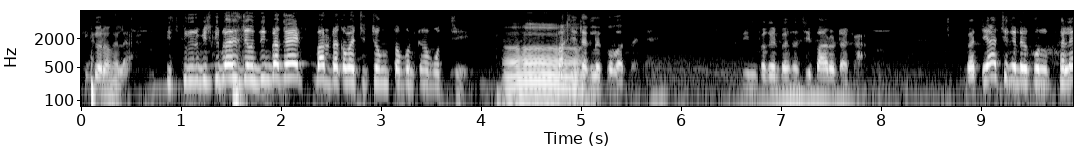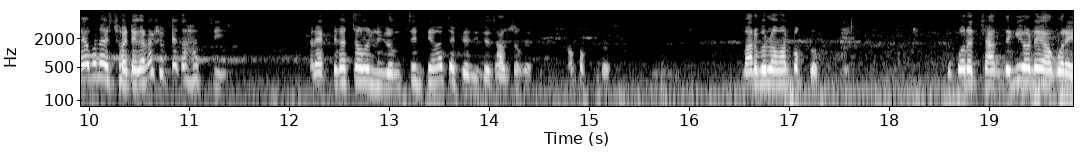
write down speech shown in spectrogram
কি করো গেলা স্কুলের বিস্কুট আছে যখন তিন প্যাকেট বারো টাকা পাচ্ছি চং তখন কাম হচ্ছে। বাসি হ্যাঁ থাকলে কবার পাই তিন প্যাকেট বেচাচ্ছি বারো টাকা। বেঁচে আছে কেটের কোল খেলে মনে হয় ছয় টাকা না সাত টাকা হাঁটছি আর এক টাকা চলে নিলাম তিন টাকা চারটে দিছে ঝাল চকের পক্ত মার্বেল আমার পক্ত তো পরে ছাদ দেখি ওটাই করে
